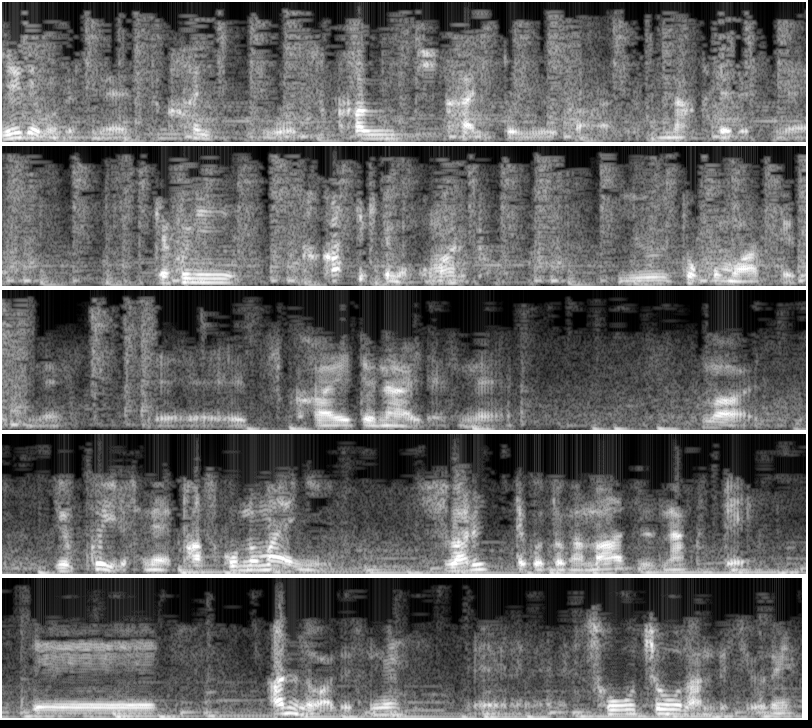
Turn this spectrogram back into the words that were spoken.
家でもですね、スカイプを使う機会というか、なくてですね、逆にかかってきても困るというとこもあってですね、えー、使えてないですね。まあ、ゆっくりですね、パソコンの前に座るってことがまずなくて、で、あるのはですね、えー、早朝なんですよね。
